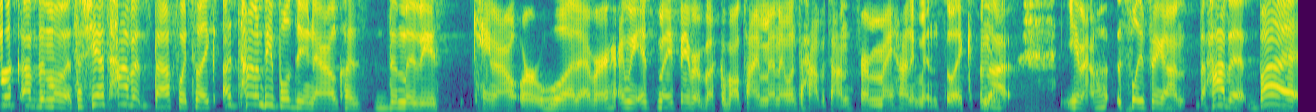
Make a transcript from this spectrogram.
book of the moment. So she has Hobbit stuff, which like a ton of people do now because the movies came out or whatever. I mean, it's my favorite book of all time, and I went to Hobbiton for my honeymoon. So like, I'm not, you know, sleeping on the Hobbit, but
